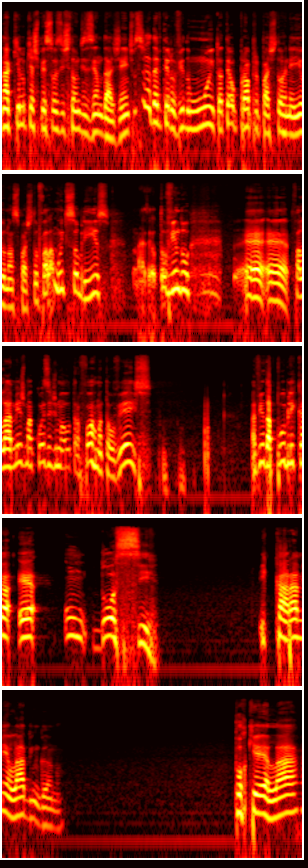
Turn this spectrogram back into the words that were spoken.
naquilo que as pessoas estão dizendo da gente. Você já deve ter ouvido muito, até o próprio pastor Neil, nosso pastor, fala muito sobre isso, mas eu estou vindo é, é, falar a mesma coisa de uma outra forma, talvez. A vida pública é um doce e caramelado engano porque é lá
